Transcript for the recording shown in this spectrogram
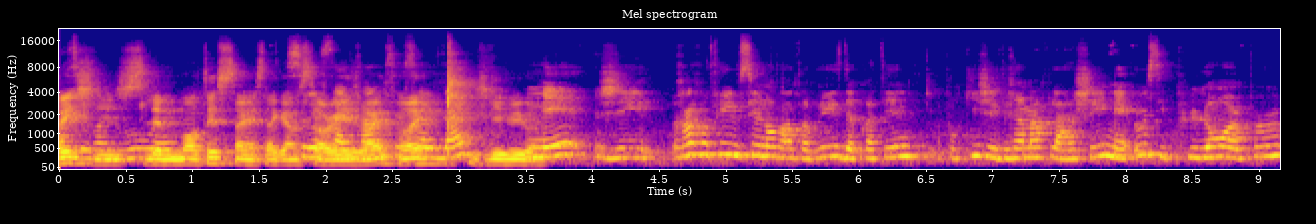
Oui, travaille sur un je, l'ai monté sur Instagram sur Stories, Instagram, ouais. c'est ça, ouais. exact. Je l'ai vu, ouais. Mais j'ai rencontré aussi une autre entreprise de protéines pour qui j'ai vraiment flashé, mais eux, c'est plus long un peu.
